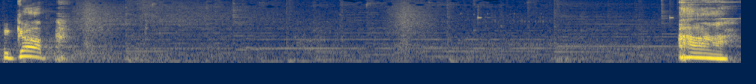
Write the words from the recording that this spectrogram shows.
Pick up. Ah.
